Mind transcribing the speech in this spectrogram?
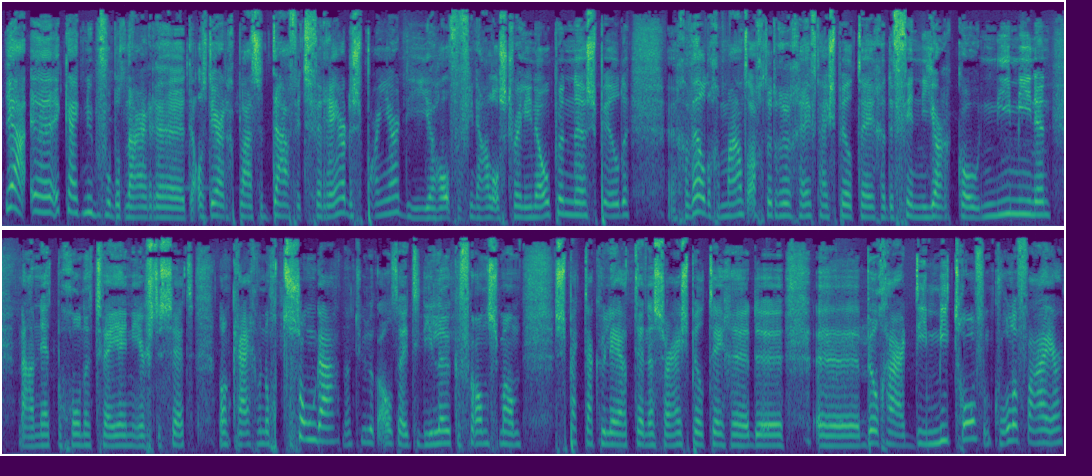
Ja, uh, ik kijk nu bijvoorbeeld naar uh, de als derde geplaatste David Ferrer, de Spanjaard... die uh, halve finale Australian Open speelde. Een geweldige maand achter de rug heeft. Hij speelt tegen de Fin Jarko Nieminen. Nou, net begonnen, 2-1 eerste set. Dan krijgen we nog Tsonga, natuurlijk altijd die leuke Fransman. Spectaculaire tennisser. Hij speelt tegen de Bulgaar Dimitrov, een qualifier.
